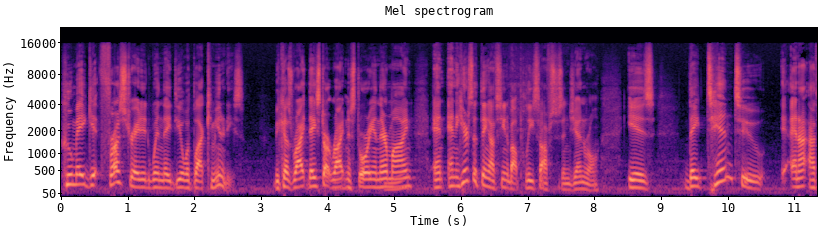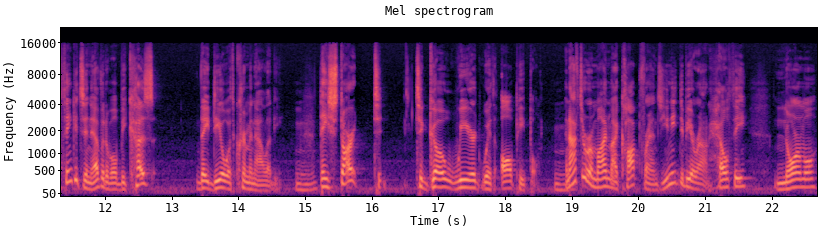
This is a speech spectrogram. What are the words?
who may get frustrated when they deal with black communities. Because right, they start writing a story in their mm-hmm. mind. And and here's the thing I've seen about police officers in general is they tend to and I, I think it's inevitable because they deal with criminality. They start to go weird with all people. And I have to remind my cop friends, you need to be around healthy, normal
